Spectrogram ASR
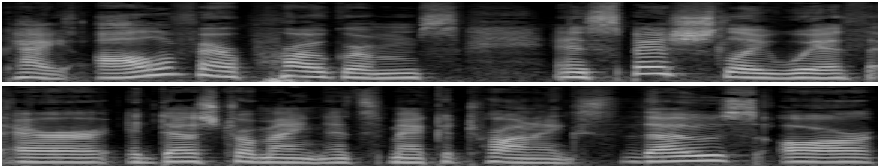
Okay, all of our programs, and especially with our industrial maintenance mechatronics, those are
